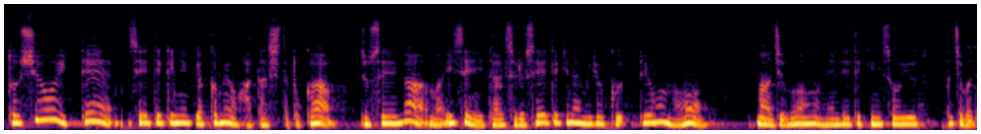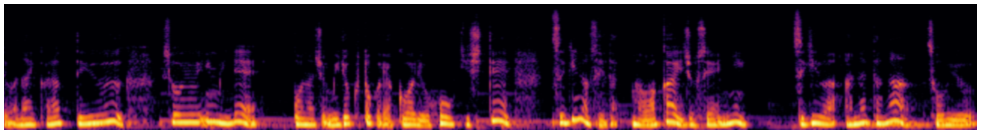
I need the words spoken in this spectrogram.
年老いて性的に役目を果たしたとか女性がま異性に対する性的な魅力っていうものをまあ自分はもう年齢的にそういう立場ではないからっていうそういう意味でこうなんでしょう魅力とか役割を放棄して次の世代、まあ、若い女性に次はあなたがそういう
